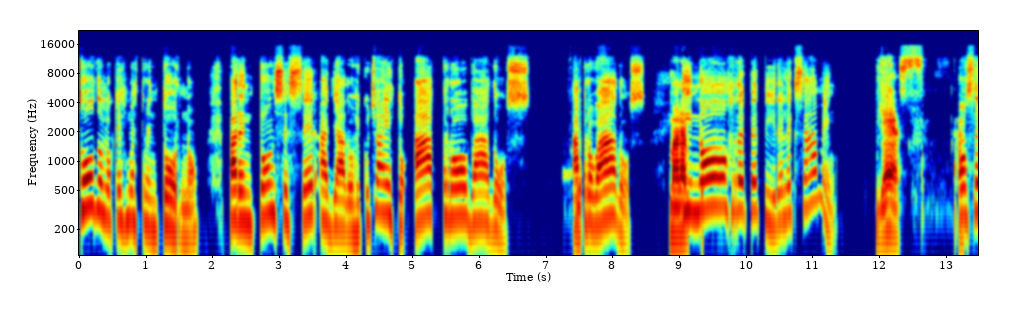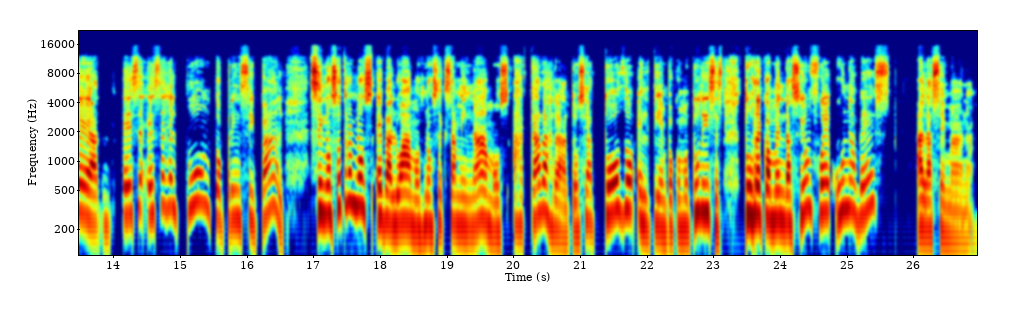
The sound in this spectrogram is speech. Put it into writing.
todo lo que es nuestro entorno para entonces ser hallados, escucha esto, aprobados, aprobados. Y no repetir el examen. Yes. O sea, ese, ese, es el punto principal. Si nosotros nos evaluamos, nos examinamos a cada rato, o sea, todo el tiempo, como tú dices, tu recomendación fue una vez a la semana.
